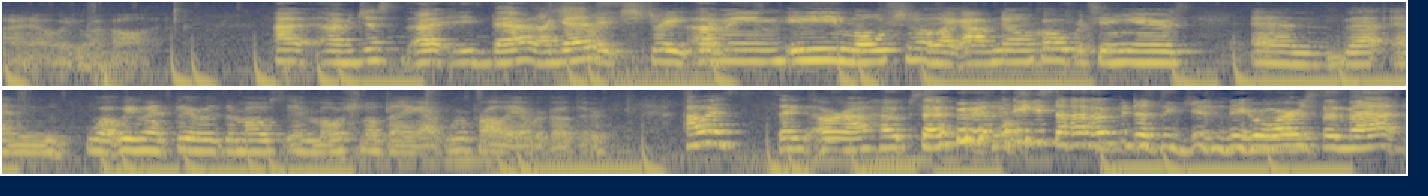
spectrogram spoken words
I don't know what do you want to call it. I, I'm just I, that I guess. Straight, straight. I mean, emotional. Like I've known Cole for ten years, and that and what we went through was the most emotional thing I, we'll probably ever go through. I would say, or I hope so. At least I hope it doesn't get any worse than that.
